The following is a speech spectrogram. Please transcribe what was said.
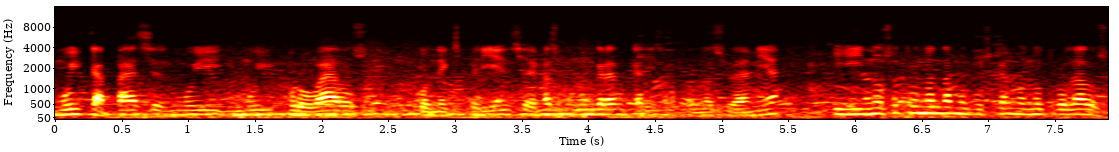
muy capaces, muy, muy probados, con experiencia, además con un gran carisma con la ciudadanía y nosotros no andamos buscando en otros lados.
